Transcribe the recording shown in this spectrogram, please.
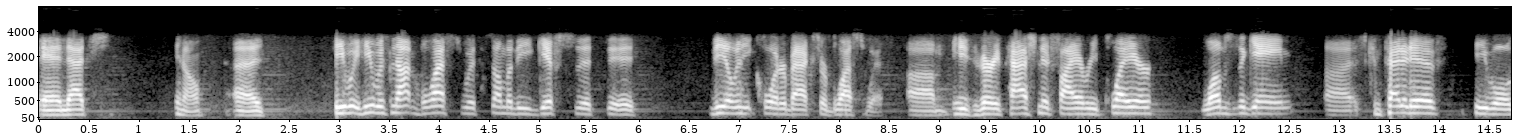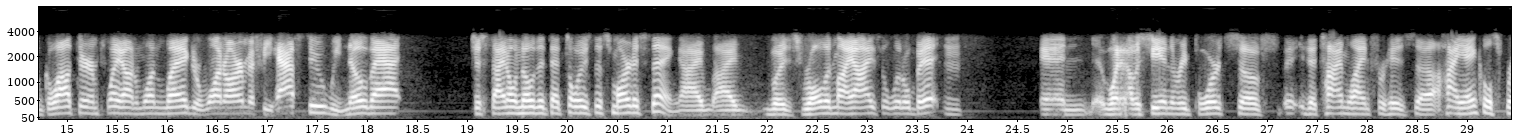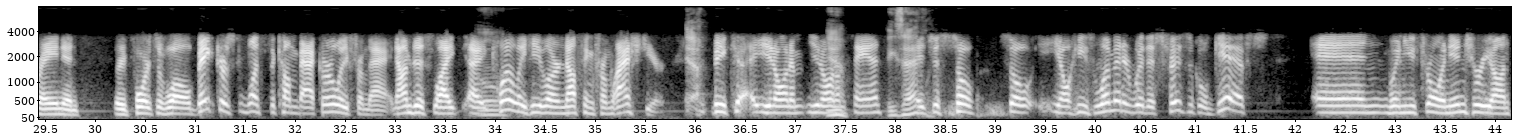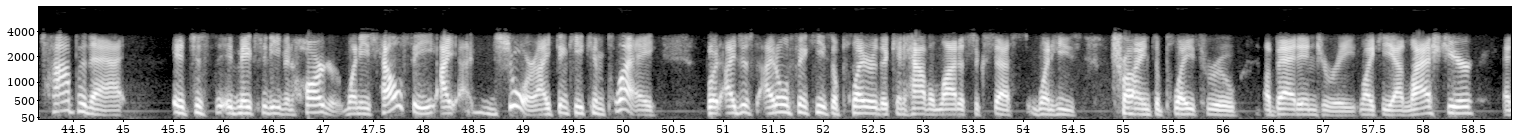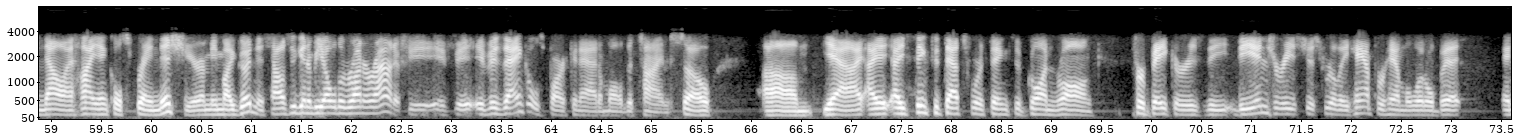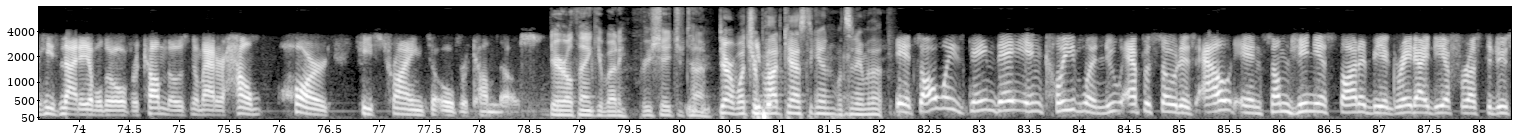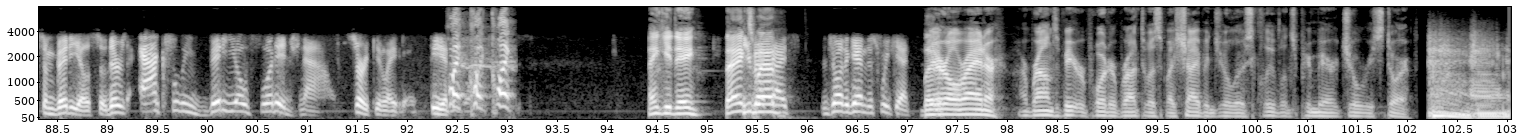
and that's you know. Uh, he he was not blessed with some of the gifts that the, the elite quarterbacks are blessed with. Um, he's a very passionate, fiery player, loves the game, uh, is competitive. He will go out there and play on one leg or one arm if he has to. We know that. Just I don't know that that's always the smartest thing. I I was rolling my eyes a little bit and and when I was seeing the reports of the timeline for his uh, high ankle sprain and reports of well Baker wants to come back early from that, and I'm just like uh, Oh. clearly he learned nothing from last year. Yeah. Because you know what I'm you know what I'm saying. exactly. It's just so so you know he's limited with his physical gifts, and when you throw an injury on top of that, it just it makes it even harder. When he's healthy, I- sure I think he can play. But I just I don't think he's a player that can have a lot of success when he's trying to play through a bad injury like he had last year and now a high ankle sprain this year. I mean, my goodness, how's he going to be able to run around if he if if his ankle's barking at him all the time? So, um, yeah, I, I- think that that's where things have gone wrong for Baker. Is the the injuries just really hamper him a little bit, and he's not able to overcome those, no matter how hard he's trying to overcome those. Daryl, thank you, buddy. Appreciate your time. Daryl, what's your podcast again? What's the name of that? It's always game day in Cleveland. New episode is out, and some genius thought it'd be a great idea for us to do some video. So there's actually video footage now circulating. The Click, click, click. Thank you, D. Thanks, you bet, man. guys. Enjoy the game this weekend. Daryl Ruiter, our Browns beat reporter, brought to us by Sheiban Jewelers, Cleveland's premier jewelry store.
